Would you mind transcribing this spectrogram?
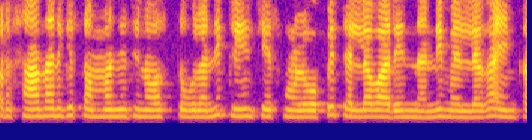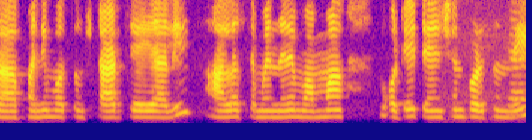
ప్రసాదానికి సంబంధించిన వస్తువులన్నీ క్లీన్ చేసుకున్న లోపే తెల్లవారిందండి మెల్లగా. ఇంకా పని మొత్తం స్టార్ట్ చేయాలి. ఆలస్యమైందని మా అమ్మ ఒకటే టెన్షన్ పడుతుంది.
